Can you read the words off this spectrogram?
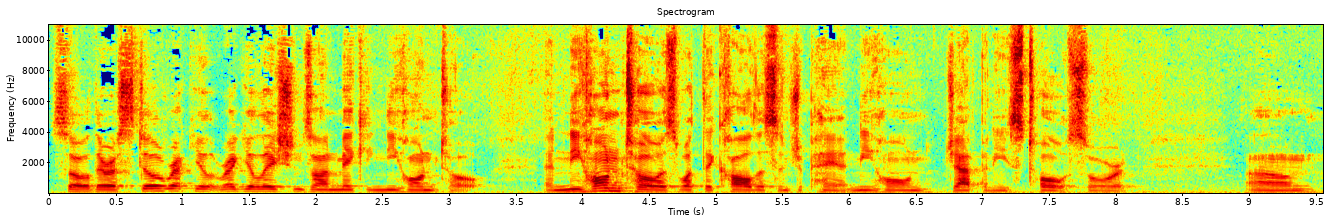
so there are still regu regulations on making nihonto. And nihonto is what they call this in Japan, nihon, Japanese to, sword. Um,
